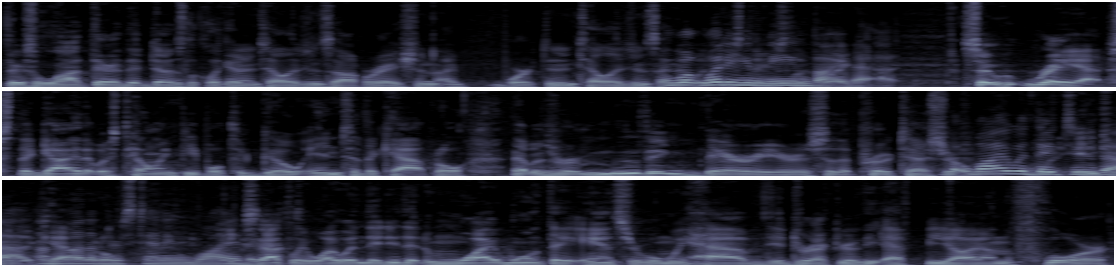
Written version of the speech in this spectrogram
There's a lot there that does look like an intelligence operation. I worked in intelligence. I what, what what do you mean by like. that? So Ray Epps, the guy that was telling people to go into the Capitol, that was removing barriers so that protesters. But why would they do that? the I'm not understanding why Exactly. Why wouldn't they do that? And why won't they answer when we have the director of the FBI on the floor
